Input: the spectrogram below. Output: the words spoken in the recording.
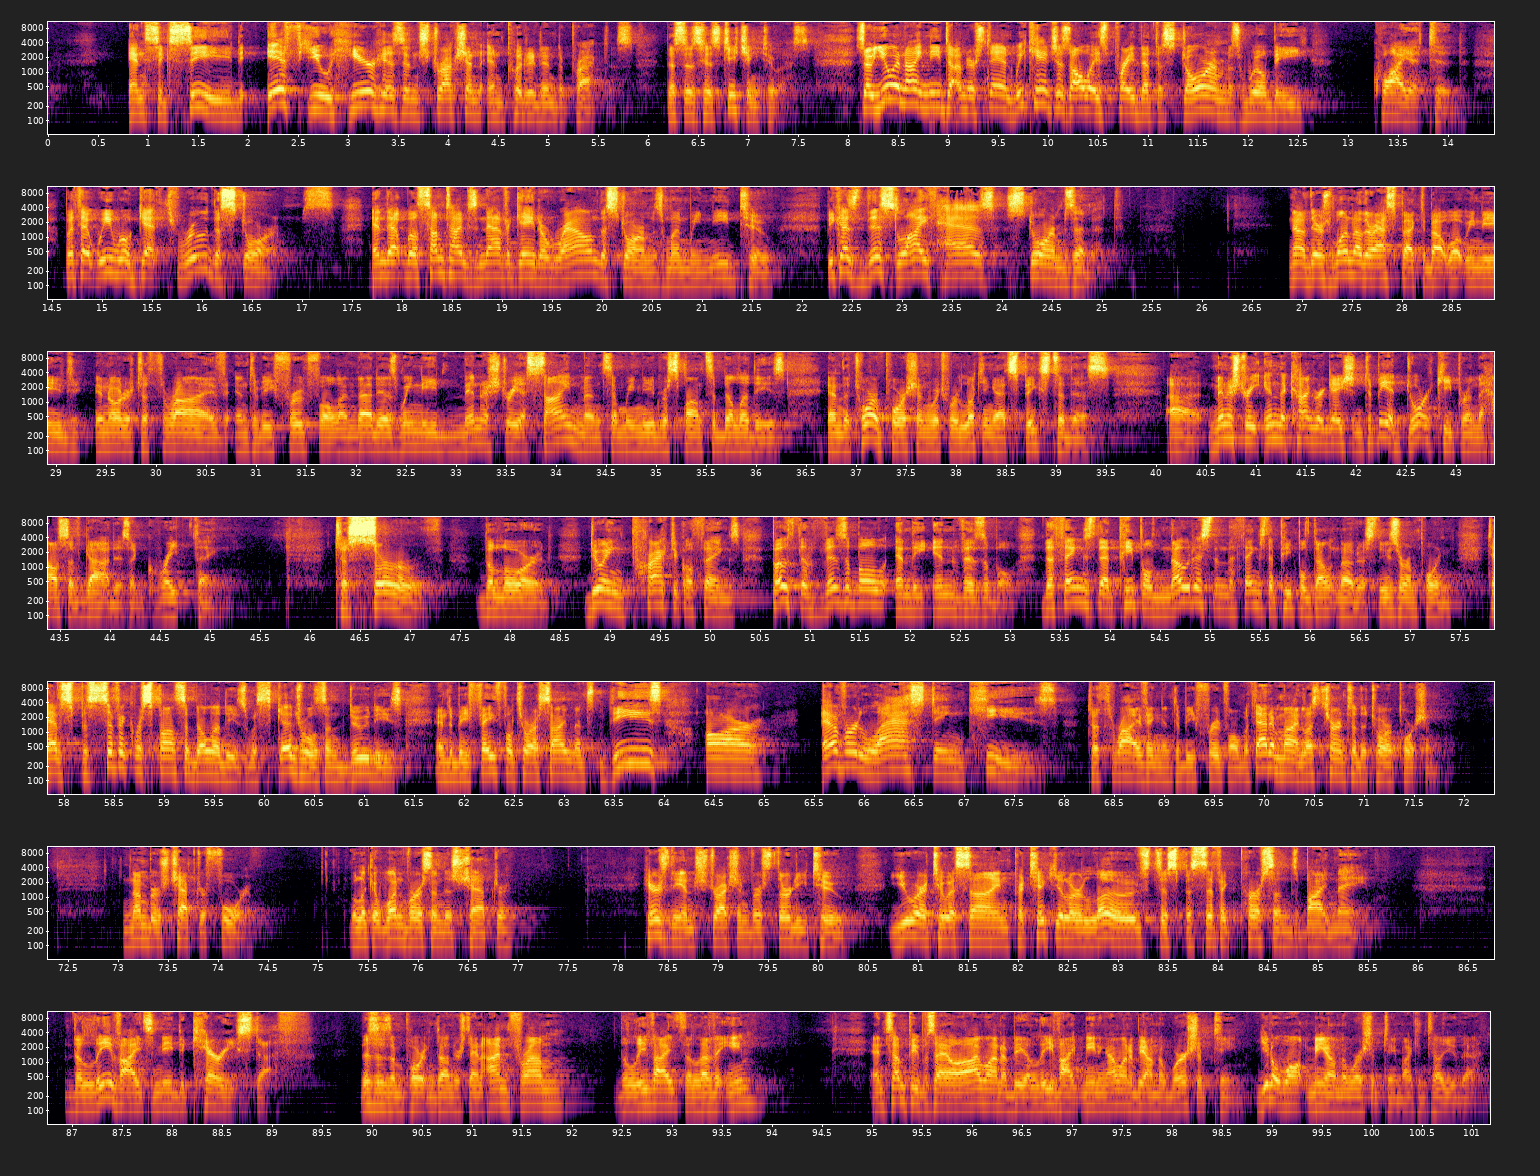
and succeed if you hear his instruction and put it into practice. This is his teaching to us. So you and I need to understand we can't just always pray that the storms will be quieted but that we will get through the storms and that we'll sometimes navigate around the storms when we need to, because this life has storms in it. Now, there's one other aspect about what we need in order to thrive and to be fruitful, and that is we need ministry assignments and we need responsibilities. And the Torah portion, which we're looking at, speaks to this. Uh, ministry in the congregation, to be a doorkeeper in the house of God is a great thing. To serve the Lord, doing practical things, both the visible and the invisible, the things that people notice and the things that people don't notice. These are important. To have specific responsibilities with schedules and duties and to be faithful to our assignments. These are everlasting keys to thriving and to be fruitful. With that in mind, let's turn to the Torah portion. Numbers chapter 4. We'll look at one verse in this chapter. Here's the instruction, verse 32. you are to assign particular loads to specific persons by name. The Levites need to carry stuff. This is important to understand. I'm from the Levites, the Leviim. And some people say, Oh, I want to be a Levite, meaning I want to be on the worship team. You don't want me on the worship team, I can tell you that.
